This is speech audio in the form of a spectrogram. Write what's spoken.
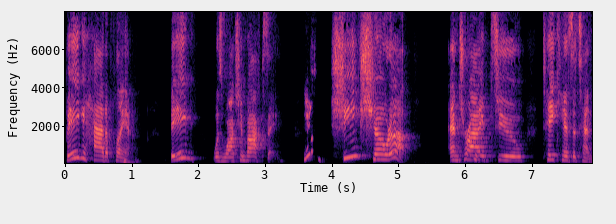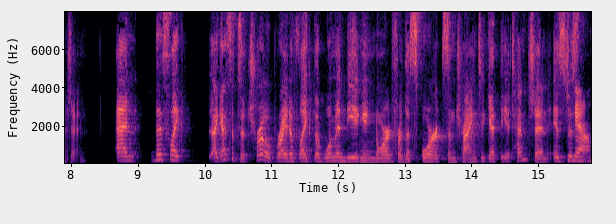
Big had a plan. Big was watching boxing. Yeah. She showed up and tried to take his attention. And this, like, I guess it's a trope, right? Of like the woman being ignored for the sports and trying to get the attention is just, yeah.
